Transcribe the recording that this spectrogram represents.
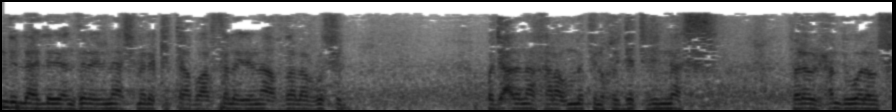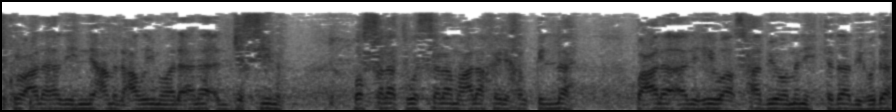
الحمد لله الذي أنزل إلينا أشمل الكتاب وأرسل إلينا أفضل الرسل وجعلنا خير أمة أخرجت للناس. فله الحمد وله الشكر على هذه النعم العظيمة والآلاء الجسيمة. والصلاة والسلام على خير خلق الله وعلى آله وأصحابه ومن اهتدى بهداه.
